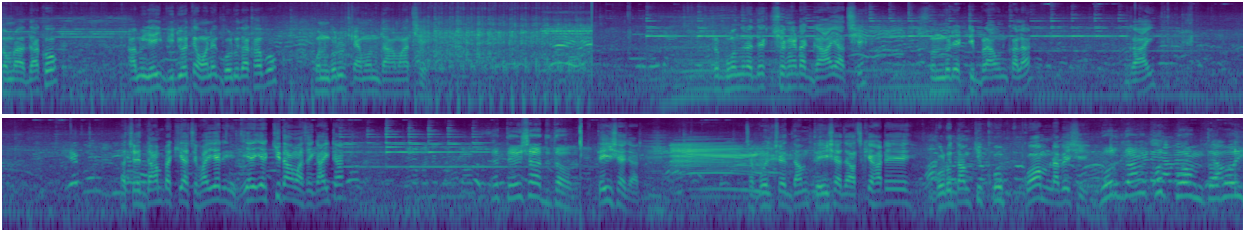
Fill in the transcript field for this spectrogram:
তোমরা দেখো, আমি এই ভিডিওতে অনেক গরু দেখাবো, কোন গরুর কেমন দাম আছে। তো বন্ধুরা দেখছ এখানে একটা গায়ে আছে। সুন্দর একটি ব্রাউন কালার গাই। আচ্ছা এর দামটা কি আছে? ভাই এর এর- কি দাম আছে গাইটার? তেইশ হাজার দিতে হবে। তেইশ হাজার। আচ্ছা বলছে এর দাম তেইশ হাজার। আজকে হাটে গরুর দাম কি খুব কম না বেশি? গরুর দাম খুব কম তবে ওই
